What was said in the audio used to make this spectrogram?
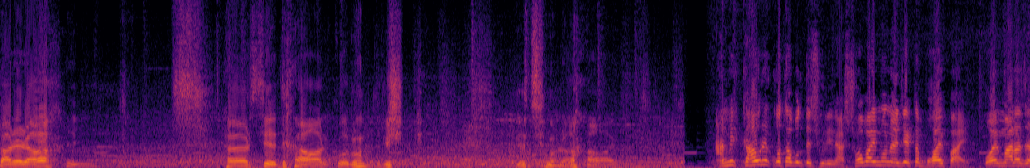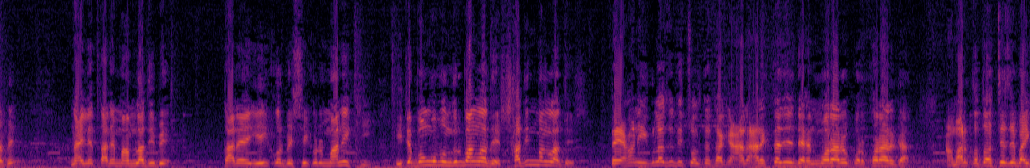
না আর সে আর করুণ দৃশ্য কিছু নয় আমি কাউরে কথা বলতে শুনি না, সবাই মনে হয় যে একটা ভয় পায়। ভয় মারা যাবে, নাইলে তারে মামলা দিবে। তারে এই করবে, সেই করবে মানে কি? এটা বঙ্গবন্ধুর বাংলাদেশ, স্বাধীন বাংলাদেশ। তো এখন এগুলা যদি চলতে থাকে, আর আরেকটা জিনিস দেখেন, মরার উপর খরার গা। আমার কথা হচ্ছে যে, ভাই,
